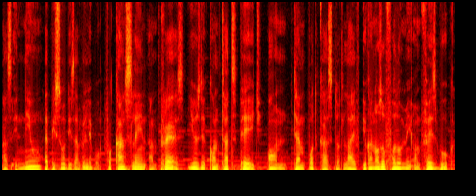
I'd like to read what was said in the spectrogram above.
as a new episode is available. For counseling and prayers, use the contact page on tempodcast.live. You can also follow me on Facebook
